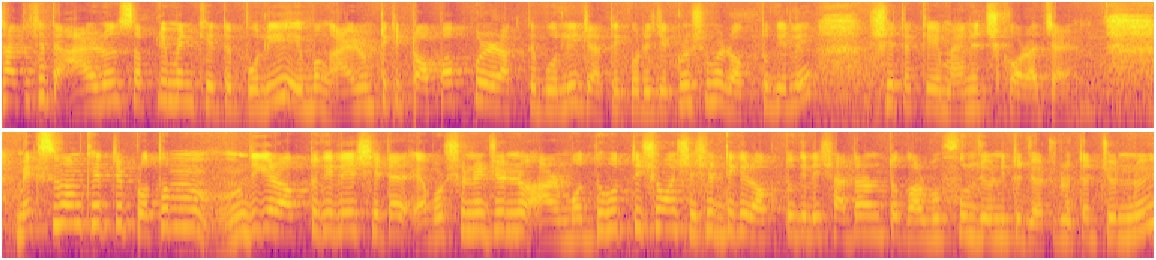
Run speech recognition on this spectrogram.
সাথে সাথে আয়রন সাপ্লিমেন্ট খেতে বলি এবং আয়রনটিকে টপ আপ করে রাখতে বলি যাতে করে যে কোনো সময় রক্ত গেলে সেটাকে ম্যানেজ করা যায়। ম্যাক্সিমাম ক্ষেত্রে প্রথম দিকে রক্ত গেলে সেটা অ্যাবর্শনের জন্য, আর মধ্যবর্তী সময় শেষের দিকে রক্ত গেলে সাধারণত গর্ভফুলজনিত জটিলতার জন্যই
